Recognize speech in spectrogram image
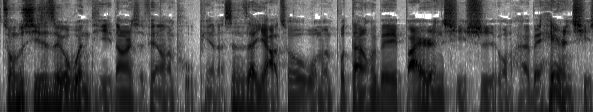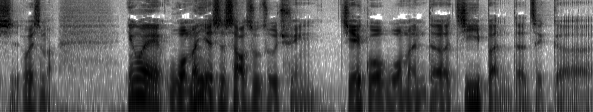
种族歧视这个问题，当然是非常的普遍的。甚至在亚洲，我们不但会被白人歧视，我们还被黑人歧视。为什么？因为我们也是少数族群，结果我们的基本的这个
